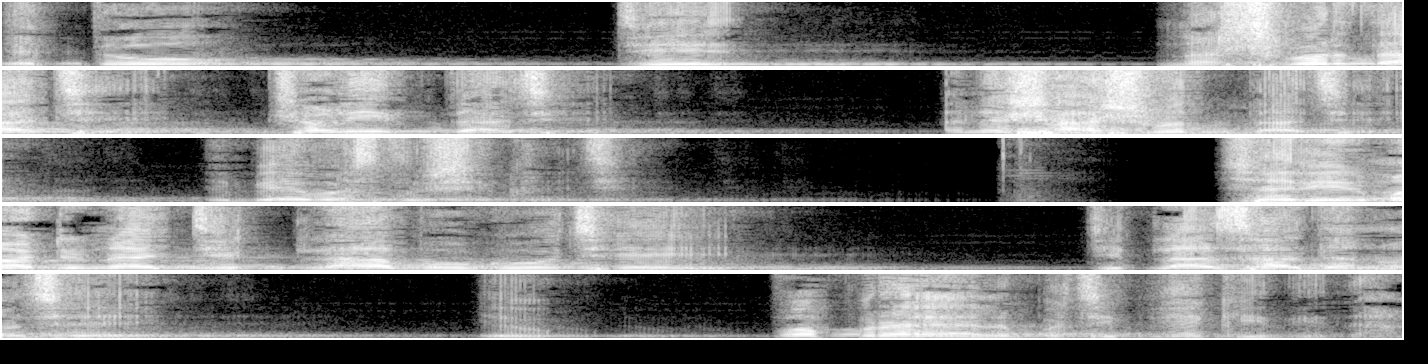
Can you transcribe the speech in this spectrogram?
એક તો જે નશ્વરતા છે, ક્ષણિકતા છે અને શાશ્વતતા છે, એ બે વસ્તુ શીખવે છે. શરીર માટેના જેટલા ભોગો છે, જેટલા સાધનો છે વપરાય અને પછી ફેંકી દીધા.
